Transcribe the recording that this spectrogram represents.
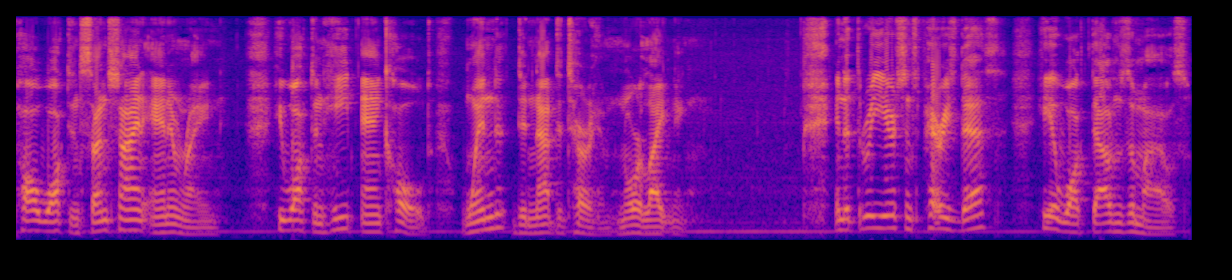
Paul walked in sunshine and in rain. He walked in heat and cold. Wind did not deter him, nor lightning. In the three years since Perry's death, he had walked thousands of miles.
